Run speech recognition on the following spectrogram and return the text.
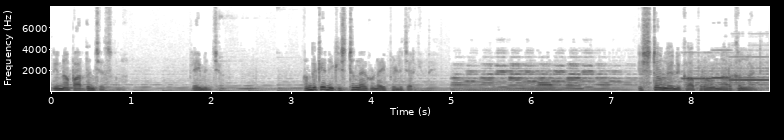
నిన్ను అపార్థం చేసుకున్నాను. ప్రేమించాను. అందుకే నీకు ఇష్టం లేకుండా ఈ పెళ్ళి జరిగింది. ఇష్టం లేని కాపురం నరకం లాంటిది.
